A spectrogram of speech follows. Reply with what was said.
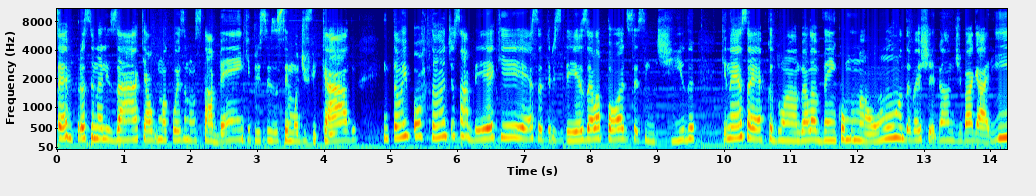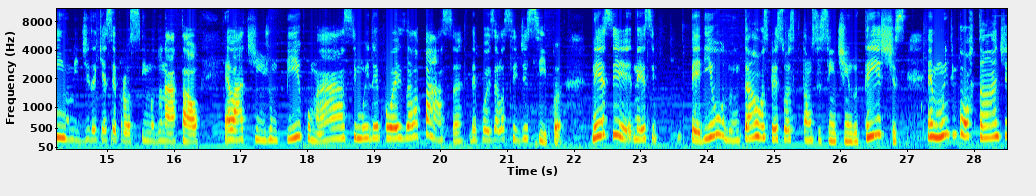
serve para sinalizar que alguma coisa não está bem, que precisa ser modificado. Então é importante saber que essa tristeza ela pode ser sentida que nessa época do ano ela vem como uma onda, vai chegando devagarinho, à medida que se aproxima do Natal, ela atinge um pico máximo e depois ela passa, depois ela se dissipa. Nesse, nesse período, então, as pessoas que estão se sentindo tristes, é muito importante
